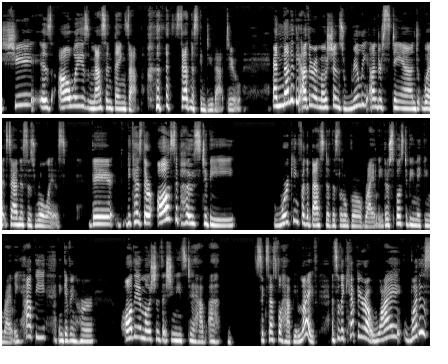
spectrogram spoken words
she is always messing things up. sadness can do that too. And none of the other emotions really understand what sadness's role is. They, because they're all supposed to be working for the best of this little girl, Riley. They're supposed to be making Riley happy and giving her all the emotions that she needs to have a successful, happy life. And so they can't figure out why, what is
